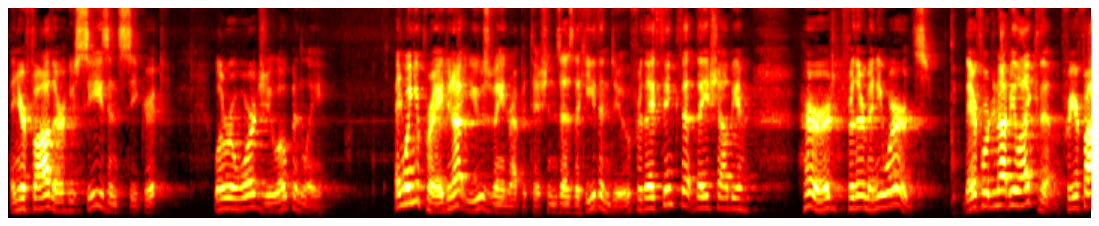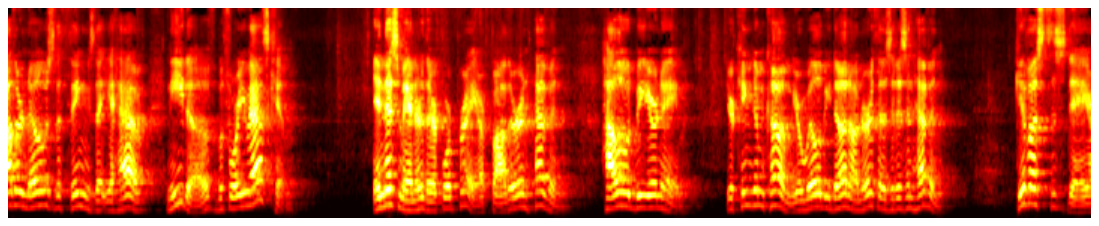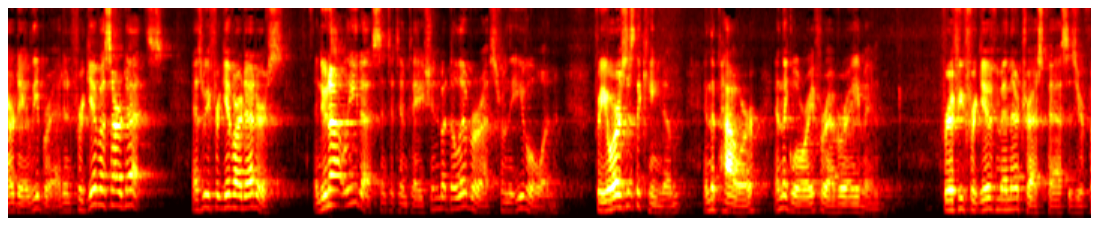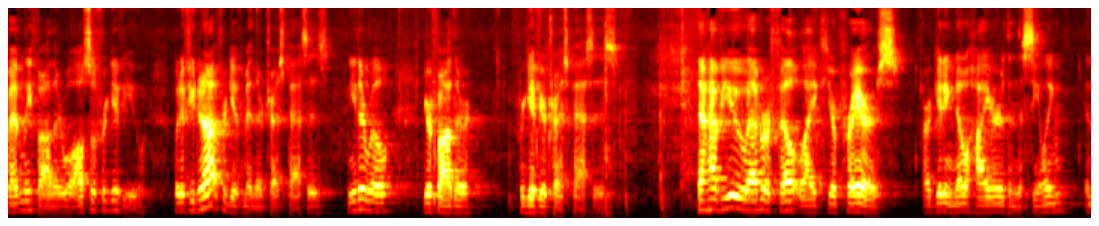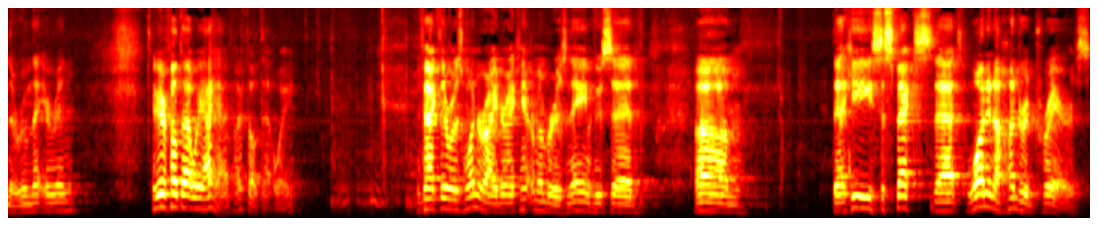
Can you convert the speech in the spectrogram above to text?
And your Father who sees in secret will reward you openly. And when you pray, do not use vain repetitions as the heathen do, for they think that they shall be heard for their many words. Therefore, do not be like them, for your Father knows the things that you have need of before you ask Him. In this manner, therefore, pray Our Father in heaven, hallowed be your name. Your kingdom come, your will be done on earth as it is in heaven. Give us this day our daily bread, and forgive us our debts, as we forgive our debtors and do not lead us into temptation, but deliver us from the evil one. For yours is the kingdom, and the power, and the glory forever. Amen. For if you forgive men their trespasses, your heavenly Father will also forgive you. But if you do not forgive men their trespasses, neither will your Father forgive your trespasses. Now, have you ever felt like your prayers are getting no higher than the ceiling in the room that you're in? Have you ever felt that way? I have. I felt that way. In fact, there was one writer, I can't remember his name, who said um, that he suspects that one in a hundred prayers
